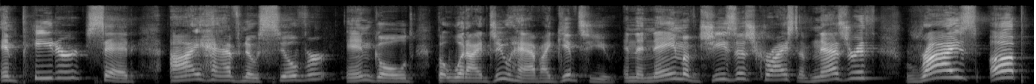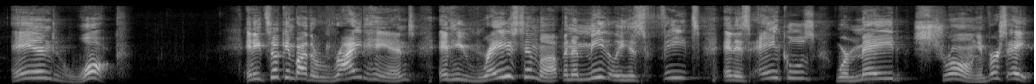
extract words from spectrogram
And Peter said, I have no silver and gold, but what I do have, I give to you. In the name of Jesus Christ of Nazareth, rise up and walk. And he took him by the right hand and he raised him up, and immediately his feet and his ankles were made strong. In verse 8,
